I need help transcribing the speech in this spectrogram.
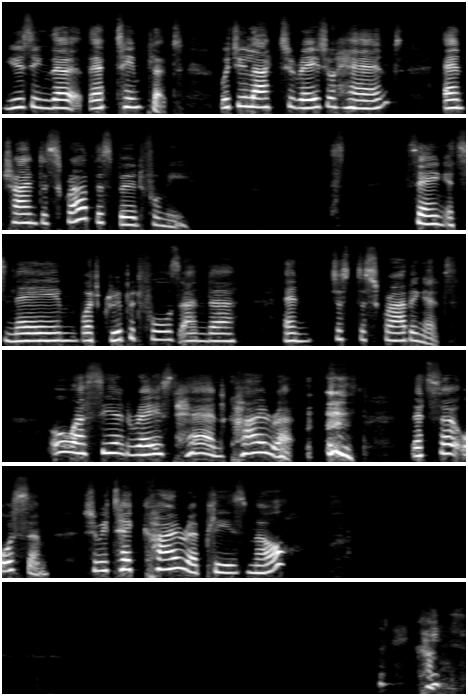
using the, that template? Would you like to raise your hand and try and describe this bird for me. saying its name, what group it falls under, and just describing it. Oh, I see a raised hand, Kyra. That's so awesome. Should we take Kyra, please, Mel? It's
